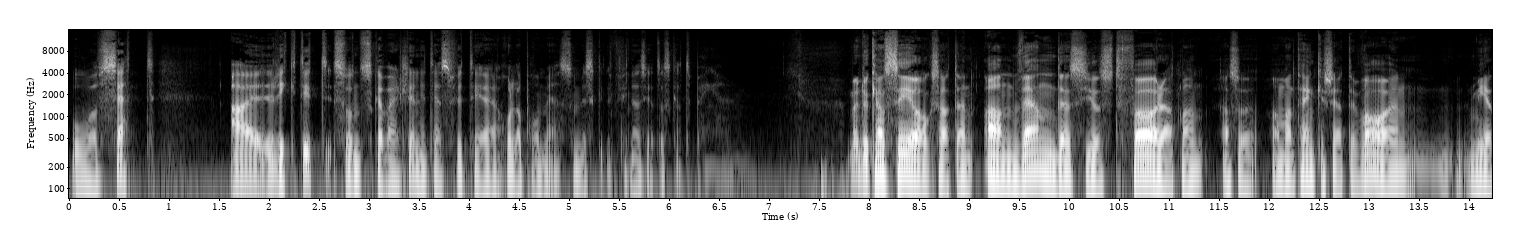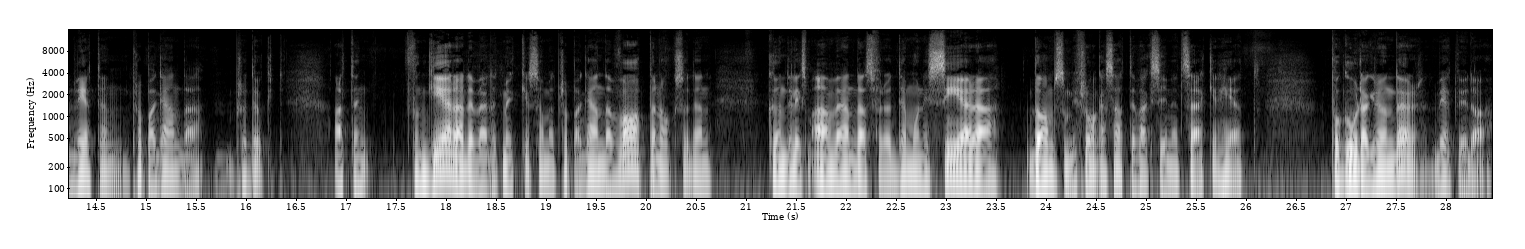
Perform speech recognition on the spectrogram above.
oavsett Ah, riktigt sånt ska verkligen inte SVT hålla på med som är finansierat av skattepengar. Men du kan se också att den användes just för att man, alltså om man tänker sig att det var en medveten propagandaprodukt, att den fungerade väldigt mycket som ett propagandavapen också. Den kunde liksom användas för att demonisera de som ifrågasatte vaccinets säkerhet på goda grunder, vet vi idag.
